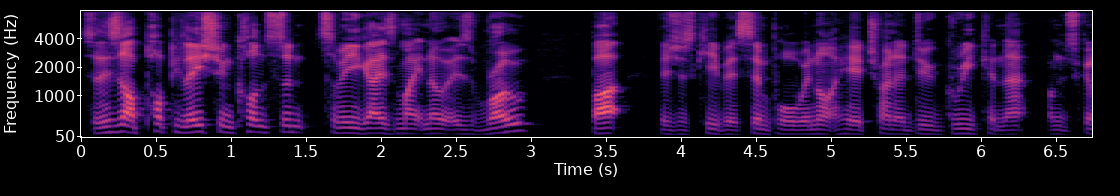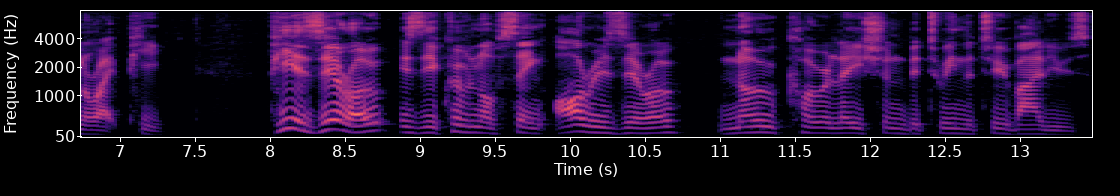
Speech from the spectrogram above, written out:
So this is our population constant. Some of you guys might know it as rho, but let's just keep it simple. We're not here trying to do Greek and that. I'm just going to write P. P is 0 is the equivalent of saying R is 0, no correlation between the two values.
